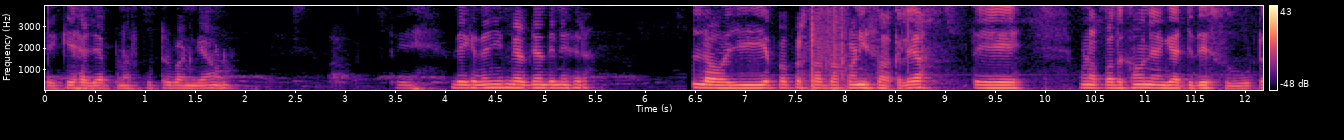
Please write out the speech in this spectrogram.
ਤੇ ਕਿਹੋ ਜਿਹਾ ਆਪਣਾ ਸਕੂਟਰ ਬਣ ਗਿਆ ਹੁਣ। ਤੇ ਦੇਖਦੇ ਹਾਂ ਜੀ, ਮਿਲਦੇ ਹਾਂ ਦਿਨੇ ਫਿਰ। ਲਓ ਜੀ, ਆਪਾਂ ਪ੍ਰਸਾਦਾ ਪਾਣੀ ਛਕ ਲਿਆ ਤੇ ਹੁਣ ਆਪਾਂ ਦਿਖਾਉਂਦੇ ਆਂਗੇ ਅੱਜ ਦੇ ਸੂਟ।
